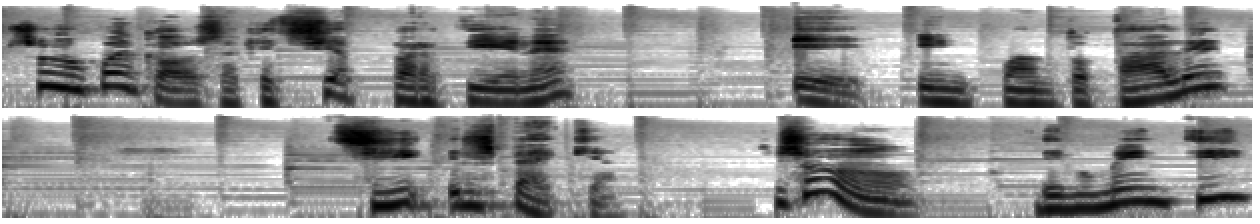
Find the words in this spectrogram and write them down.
sono qualcosa che ci appartiene e in quanto tale si rispecchia. Ci sono dei momenti,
